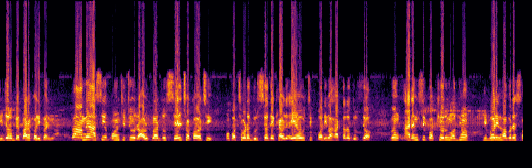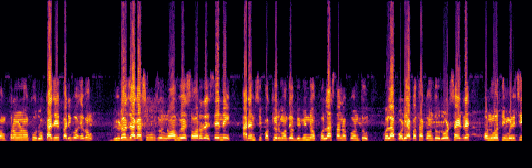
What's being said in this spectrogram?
ନିଜର ବେପାର କରିପାରିବେ ତ ଆମେ ଆସି ପହଞ୍ଚିଛୁ ରାଉରକେଲାର ଯେଉଁ ସେଲ୍ ଛକ ଅଛି ମୋ ପଛପଟେ ଦୃଶ୍ୟ ଦେଖାଯାଉଛି ଏହା ହେଉଛି ପରିବା ହାଟର ଦୃଶ୍ୟ এবং ଆର୍ଏମ୍ସି ପକ୍ଷରୁ ମଧ୍ୟ କିଭଳି ଭାବରେ ସଂକ୍ରମଣକୁ ରୋକାଯାଇ ପାରିବ ଏବଂ ଭିଡ଼ ଜାଗା ସବୁ ଯେଉଁ ନ ହୁଏ ସହରରେ ସେ ନେଇ ଆର୍ଏମ୍ସି ପକ୍ଷରୁ ମଧ୍ୟ ବିଭିନ୍ନ ଖୋଲା ସ୍ଥାନ କୁହନ୍ତୁ ଖୋଲା ପଡ଼ିଆ କଥା କୁହନ୍ତୁ ରୋଡ଼ ସାଇଡ଼ରେ ଅନୁମତି ମିଳିଛି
